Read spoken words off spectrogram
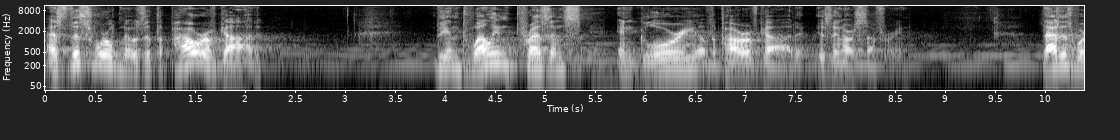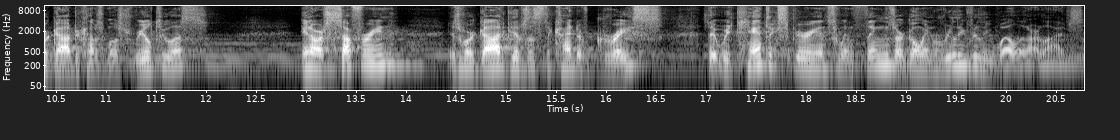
as this world knows it. The power of God, the indwelling presence and glory of the power of God is in our suffering. That is where God becomes most real to us. In our suffering is where God gives us the kind of grace that we can't experience when things are going really, really well in our lives.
